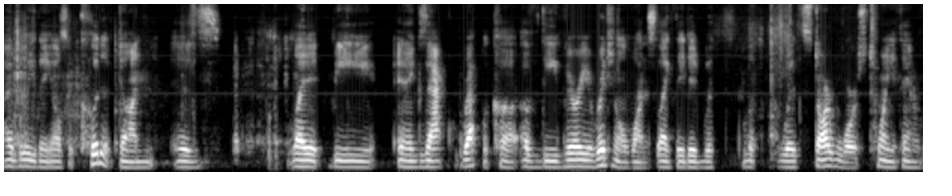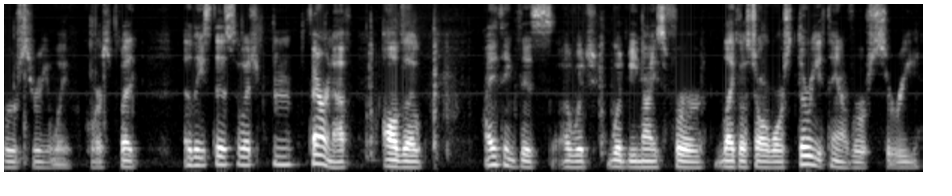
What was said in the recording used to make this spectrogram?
I, believe they also could have done is let it be an exact replica of the very original ones, like they did with with Star Wars 20th anniversary wave, of course. But at least this, which hmm, fair enough. Although I think this, uh, which would be nice for Lego Star Wars 30th anniversary,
